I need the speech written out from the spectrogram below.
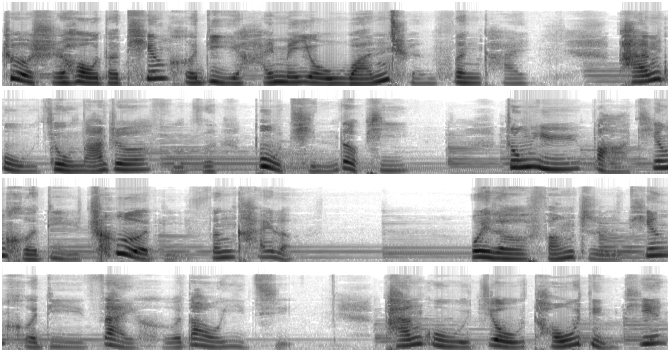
这时候的天和地还没有完全分开，盘古就拿着斧子不停地劈，终于把天和地彻底分开了。为了防止天和地再合到一起，盘古就头顶天，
